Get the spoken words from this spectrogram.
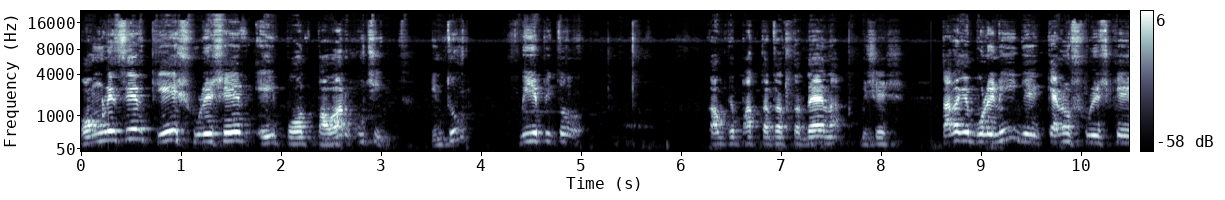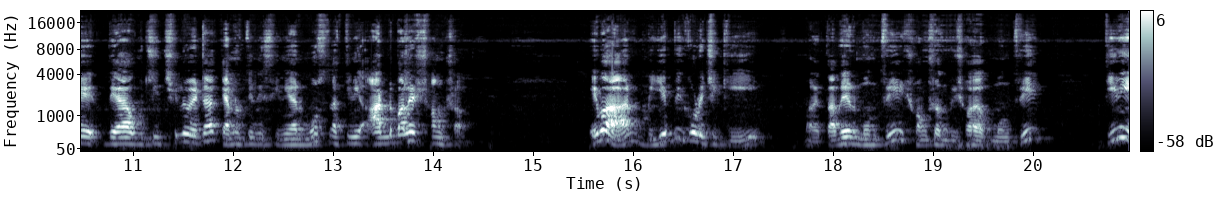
কংগ্রেসের কে সুরেশের এই পদ পাওয়ার উচিত। কিন্তু বিজেপি তো কাউকে পাত্তা টাত্তা দেয় না বিশেষ। তার আগে বলে নিই যে কেন সুরেশকে দেওয়া উচিত ছিল এটা, কেন তিনি সিনিয়র মোস্ট না, তিনি আটবালের সাংসদ। এবার বিজেপি করেছে কি মানে তাদের মন্ত্রী, সংসদ বিষয়ক মন্ত্রী, তিনি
